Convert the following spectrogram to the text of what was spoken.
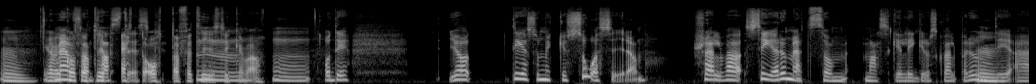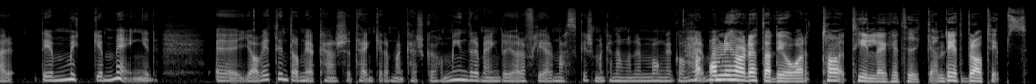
Mm. Jag Men typ fantastisk. 1 8 för 10 stycken va? Mm, och det, ja, det är så mycket sås i den. Själva serumet som masken ligger och skvalpar runt Mm. i är, det är mycket mängd. Eh, Jag vet inte om jag kanske tänker att man kanske ska ha mindre mängd och göra fler masker så man kan använda den många gånger. Om ni hör detta Dior, ta till er kritiken. Det är ett bra tips.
